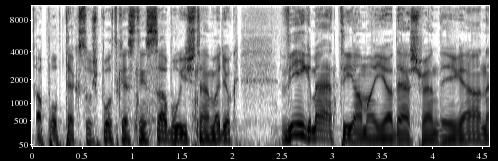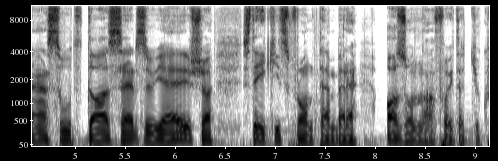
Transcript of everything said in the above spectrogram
a Poptextus Podcast, én Szabó István vagyok. Vég Máté a mai adás vendége, a Nászút dalszerzője és a Stay Kids frontembere. Azonnal folytatjuk.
